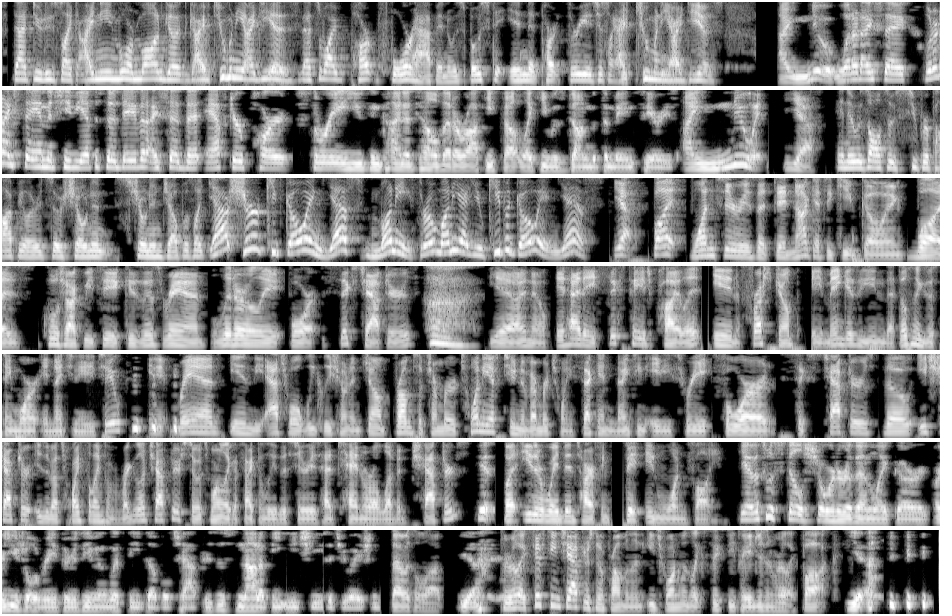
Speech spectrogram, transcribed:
That dude is like, I need more manga. I have too many ideas. That's why part four happened. It was supposed to end at part three. It's just like, I have too many ideas. I knew it. What did I say? What did I say in the chibi episode, David? I said that after part three, you can kind of tell that Araki felt like he was done with the main series. I knew it! Yeah. And it was also super popular. So Shonen Shonen Jump was like, yeah, sure, keep going. Yes, money, throw money at you, keep it going. Yes. Yeah, but one series that did not get to keep going was Cool Shock BT because this ran literally for six chapters. Yeah, I know. It had a six page pilot in Fresh Jump, a magazine that doesn't exist anymore in 1982, and it ran in the actual Weekly Shonen Jump from September 20th to November 22nd, 1983, for six chapters, though each chapter is about twice the length of a regular chapter, so it's more like effectively the series had 10 or 11 chapters. Yeah. But either way, the entire thing fit in one volume. Yeah, this was still shorter than like our, our usual read-throughs, even with the double chapters. This is not a Beichi situation. That was a lot. Yeah. We were like 15 chapters, no problem. And then each one was like 60 pages, and we are like, fuck. Yeah.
